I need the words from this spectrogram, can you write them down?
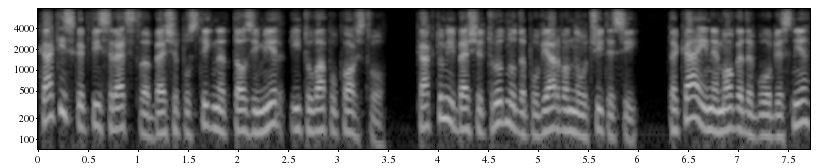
Как и с какви средства беше постигнат този мир и това покорство, както ми беше трудно да повярвам на очите си, така и не мога да го обясня,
